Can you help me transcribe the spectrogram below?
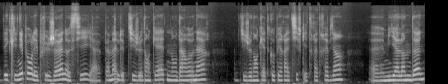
Décliné pour les plus jeunes aussi, il y a pas mal de petits jeux d'enquête, Nom d'un renard, un petit jeu d'enquête coopératif qui est très très bien, euh, Mia London,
